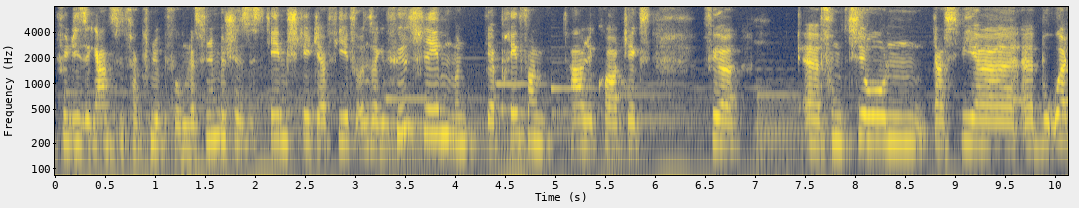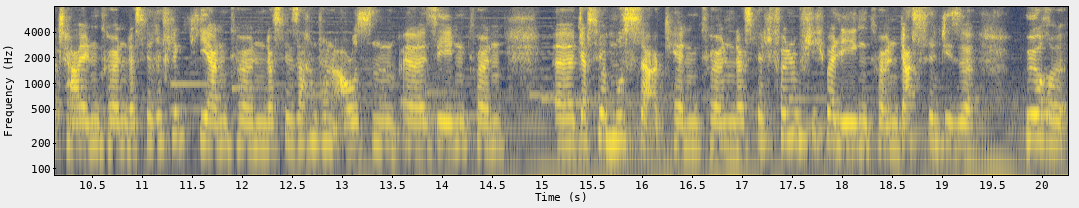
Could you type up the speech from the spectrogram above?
für diese ganzen Verknüpfungen. Das limbische System steht ja viel für unser Gefühlsleben und der präfrontale Kortex für äh, Funktionen, dass wir äh, beurteilen können, dass wir reflektieren können, dass wir Sachen von außen äh, sehen können, äh, dass wir Muster erkennen können, dass wir vernünftig überlegen können. Das sind diese höhere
